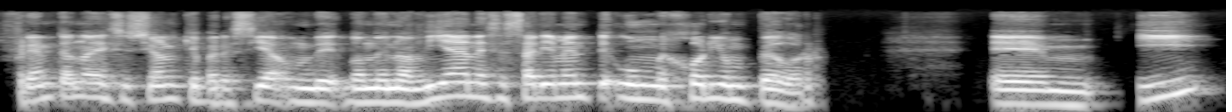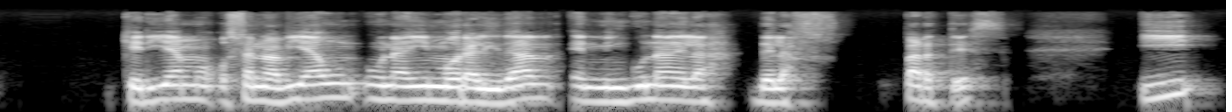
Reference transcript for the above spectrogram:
frente a una decisión que parecía donde, donde no había necesariamente un mejor y un peor. Em, y queríamos, o sea, no había una inmoralidad en ninguna de las, de las partes y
